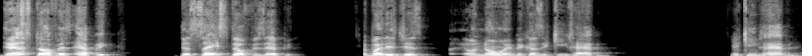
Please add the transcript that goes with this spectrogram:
Their stuff is epic. The Saints stuff is epic. But it's just annoying because it keeps happening. It keeps happening.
